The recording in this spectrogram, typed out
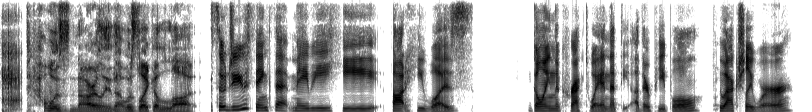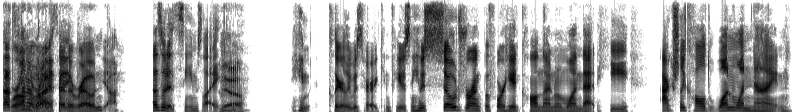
That was gnarly. That was like a lot. So, do you think that maybe he thought he was going the correct way and that the other people who actually were That's were on the kinda what wrong side of the road? Yeah. That's what it seems like. Yeah. He clearly was very confused. And he was so drunk before he had called 911 that he actually called 119.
